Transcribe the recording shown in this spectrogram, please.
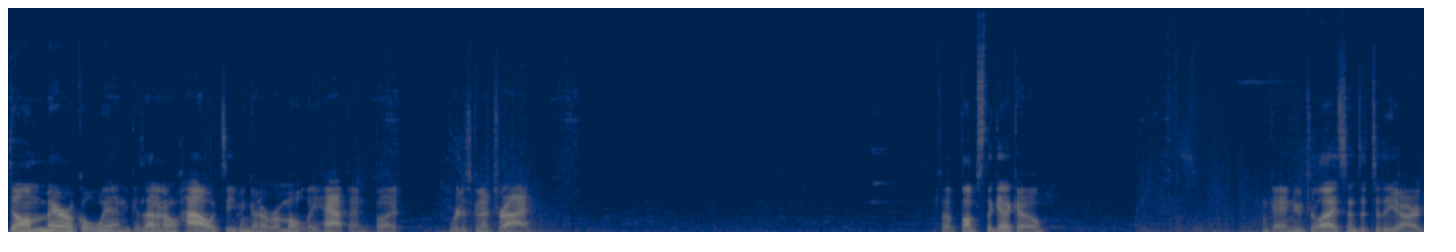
dumb miracle win. Because I don't know how it's even going to remotely happen. But we're just going to try. So it bumps the gecko. Okay, neutralize, sends it to the yard.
